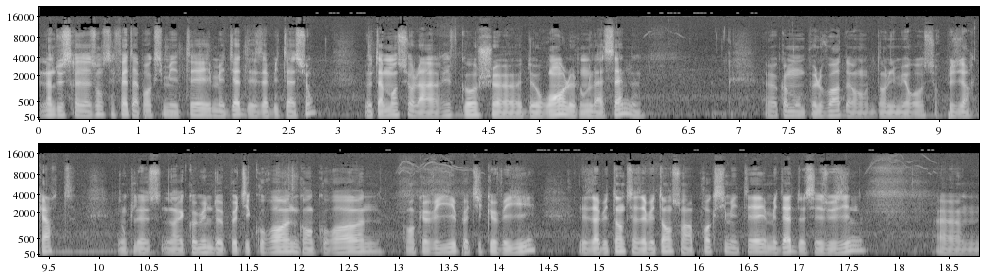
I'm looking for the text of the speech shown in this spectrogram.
L'industrialisation s'est faite à proximité immédiate des habitations, notamment sur la rive gauche de Rouen, le long de la Seine, comme on peut le voir dans, le numéro sur plusieurs cartes. Donc dans les communes de Petit Couronne, Grand Couronne, Grand Quevilly, Petit Quevilly, les habitants de ces habitants sont à proximité immédiate de ces usines. Euh,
